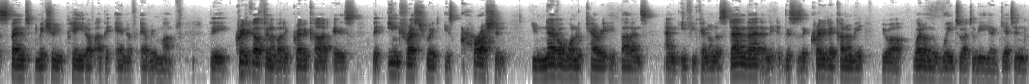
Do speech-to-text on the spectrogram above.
spent, make sure you pay it off at the end of every month. The critical thing about a credit card is the interest rate is crushing. You never want to carry a balance. And if you can understand that, and this is a credit economy, you are well on the way to actually uh, getting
